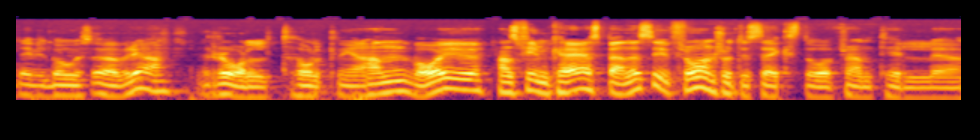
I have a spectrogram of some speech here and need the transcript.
David Bowies övriga rolltolkningar. Han var ju, hans filmkarriär spände sig ju från 76 då fram till eh,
